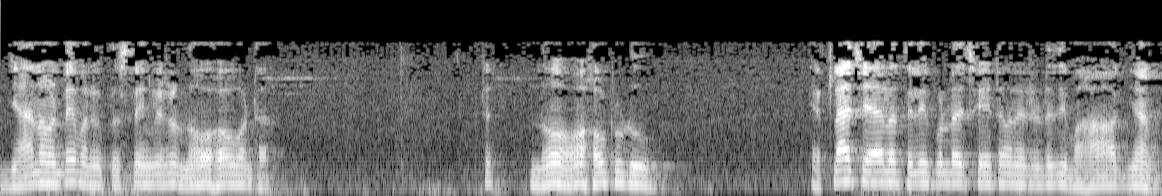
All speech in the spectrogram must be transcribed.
జ్ఞానం అంటే మనకి ప్రస్తుతం ఇంగ్లీష్లో నో హౌ అంటారు. Know how to do. ఎట్లా చేయాలో తెలియకుండా చేయటం అనేటువంటిది మహాజ్ఞానం మా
